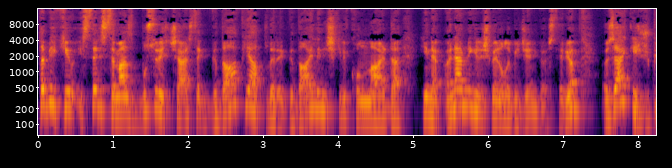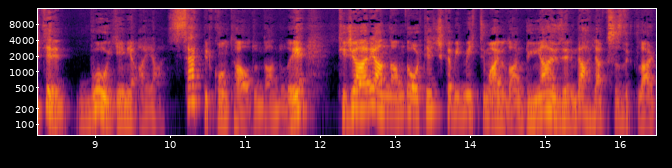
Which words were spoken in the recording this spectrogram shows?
Tabii ki ister istemez bu süreç içerisinde gıda fiyatları, gıda ile ilişkili konularda yine önemli gelişmeler olabileceğini gösteriyor. Özellikle Jüpiter'in bu yeni aya sert bir kontağı olduğundan dolayı ticari anlamda ortaya çıkabilme ihtimali olan dünya üzerinde ahlaksızlıklar,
